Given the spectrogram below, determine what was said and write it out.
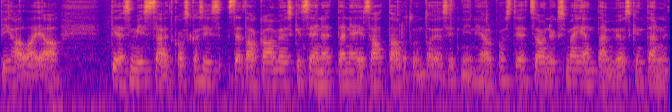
pihalla ja ties missä, että koska siis se takaa myöskin sen, että ne ei saa tartuntoja sit niin helposti. Että se on yksi meidän tämän, myöskin tämän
